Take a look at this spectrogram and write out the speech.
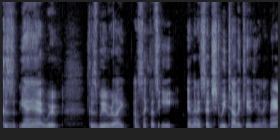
Cause yeah, yeah, we're because we were like, I was like, let's eat, and then I said, should we tell the kids? You're like, nah,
